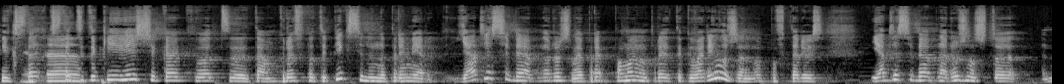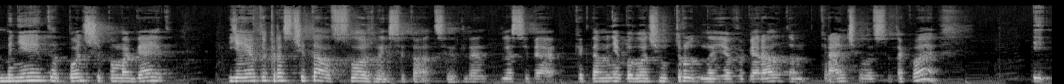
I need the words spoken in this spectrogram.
И, кстати, это... кстати, такие вещи, как вот э, там «Кровь, пот и пиксели», например, я для себя обнаружил, я, по-моему, про это говорил уже, но повторюсь, я для себя обнаружил, что мне это больше помогает я ее как раз читал в сложной ситуации для, для себя, когда мне было очень трудно, я выгорал, там, кранчилось, все такое. И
